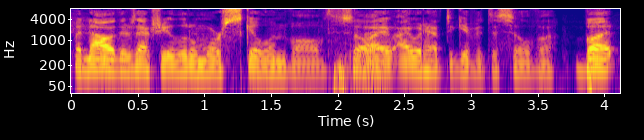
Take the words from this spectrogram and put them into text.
but now there's actually a little more skill involved. So I, I would have to give it to Silva. But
